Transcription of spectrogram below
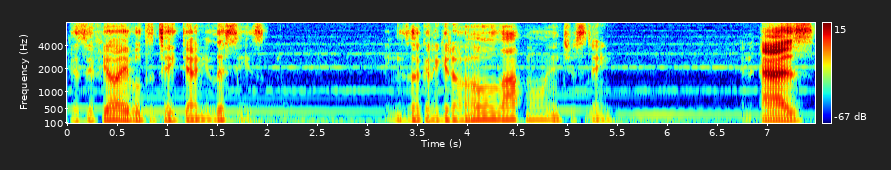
Because if you're able to take down Ulysses, things are going to get a whole lot more interesting. And as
